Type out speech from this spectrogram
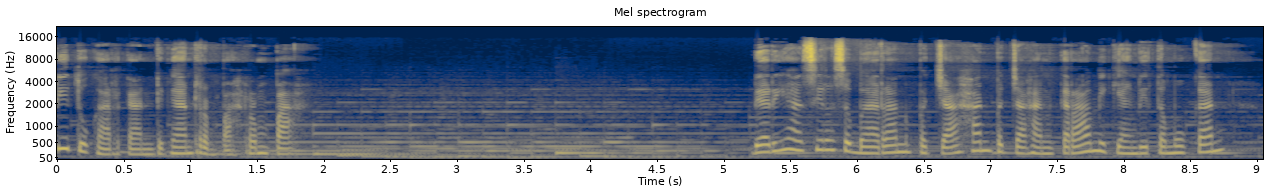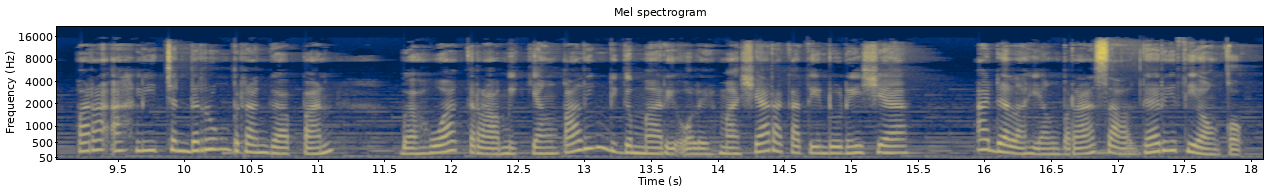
ditukarkan dengan rempah-rempah. Dari hasil sebaran pecahan-pecahan keramik yang ditemukan, para ahli cenderung beranggapan bahwa keramik yang paling digemari oleh masyarakat Indonesia adalah yang berasal dari Tiongkok.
